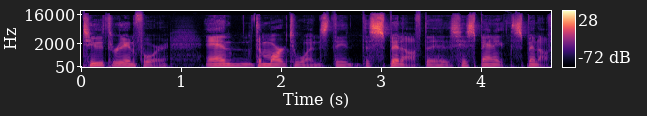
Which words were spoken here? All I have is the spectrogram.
two, three, and four, and the marked ones, the the spinoff, the Hispanic spinoff.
